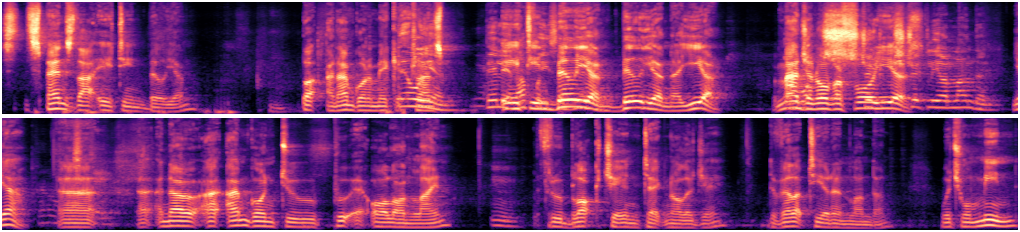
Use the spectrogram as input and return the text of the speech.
s- spends that 18 billion, but and I'm going to make it trans- Billion. Billion. I thought you 18 said billion, billion a year. Imagine What, over four strict- years. Strictly on London. Yeah. Uh, uh, and now I, I'm going to put it all online through blockchain technology developed here in London, which will mean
